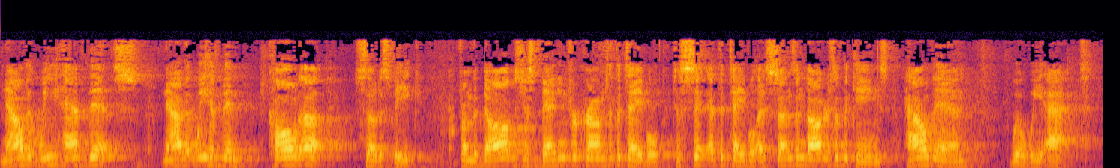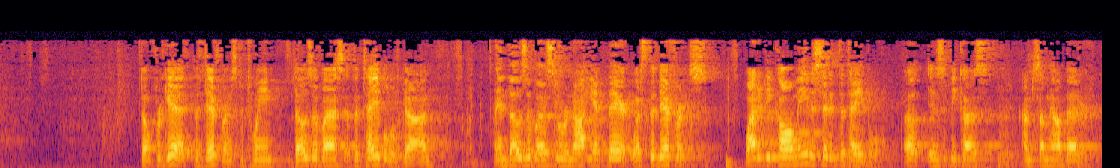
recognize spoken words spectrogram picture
now that we have this, now that we have been called up, so to speak, from the dogs just begging for crumbs at the table to sit at the table as sons and daughters of the kings, how then will we act? Don't forget the difference between those of us at the table of God and those of us who are not yet there. What's the difference? Why did he call me to sit at the table? Oh, is it because I'm somehow better?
